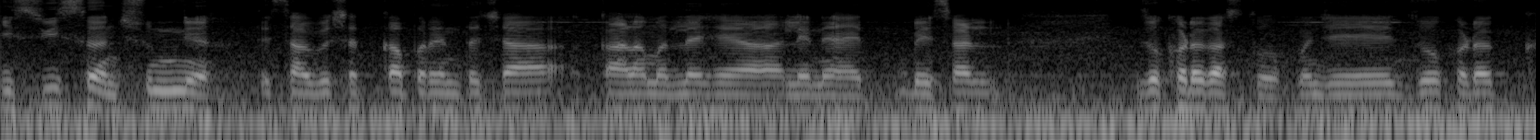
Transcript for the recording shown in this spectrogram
इसवी सन शून्य ते सहाव्या शतकापर्यंतच्या काळामधल्या ह्या लेण्या आहेत. बेसाळ जो खडक असतो म्हणजे जो खडक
